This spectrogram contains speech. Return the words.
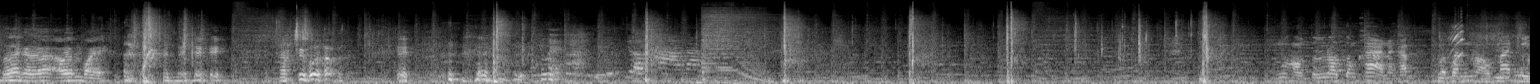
ตอนแรกก็เอาให้มันบ่อยเอาดูครับงูเห่าตัวเราต้องฆ่านะครับมันต้องมากิน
